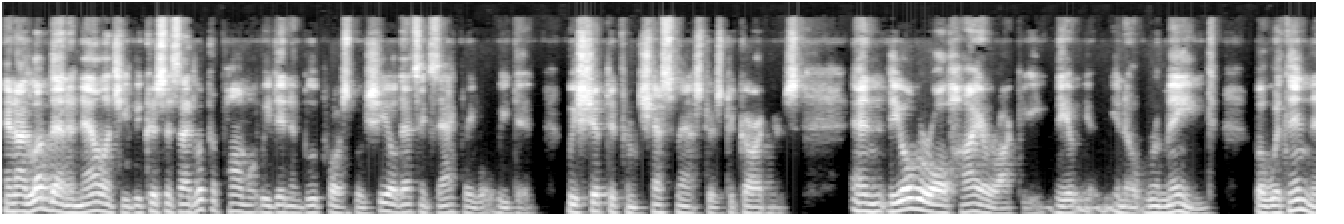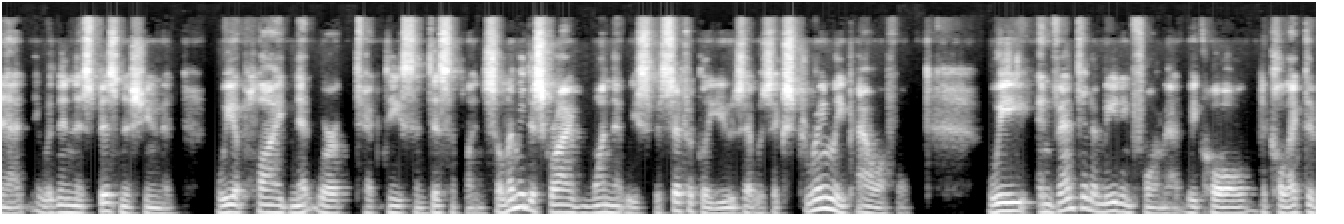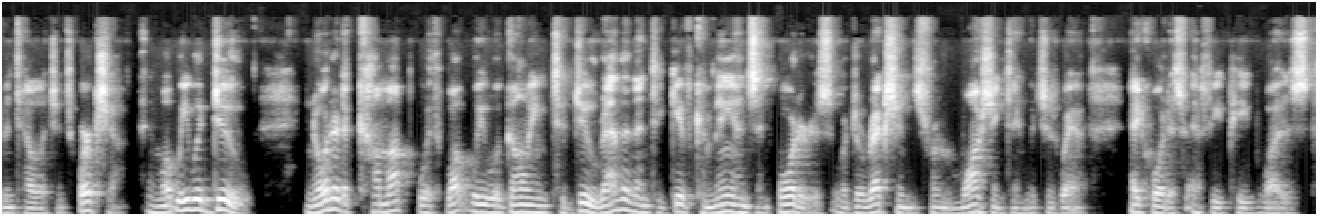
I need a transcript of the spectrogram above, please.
And I love that analogy because as I look upon what we did in Blue Cross Blue Shield, that's exactly what we did. We shifted from chess masters to gardeners. And the overall hierarchy, the you know, remained. But within that, within this business unit, we applied network techniques and disciplines. So let me describe one that we specifically used that was extremely powerful. We invented a meeting format we call the collective intelligence workshop. And what we would do in order to come up with what we were going to do, rather than to give commands and orders or directions from Washington, which is where headquarters FEP was,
